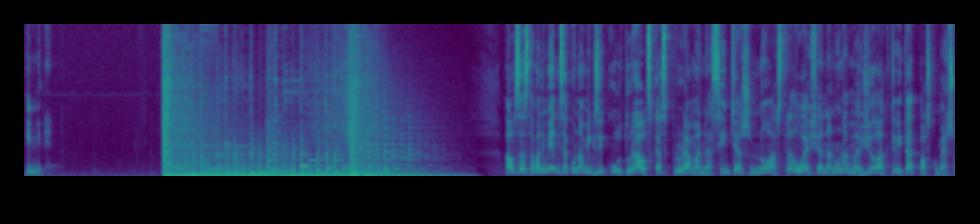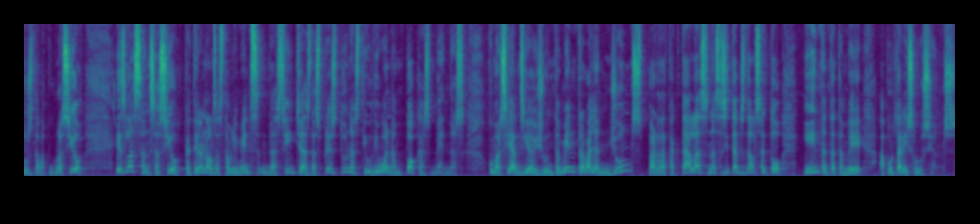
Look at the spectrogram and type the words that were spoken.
imminent. Els esdeveniments econòmics i culturals que es programen a Sitges no es tradueixen en una major activitat pels comerços de la població. És la sensació que tenen els establiments de Sitges després d'un estiu, diuen, amb poques vendes. Comerciants i Ajuntament treballen junts per detectar les necessitats del sector i intentar també aportar-hi solucions.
